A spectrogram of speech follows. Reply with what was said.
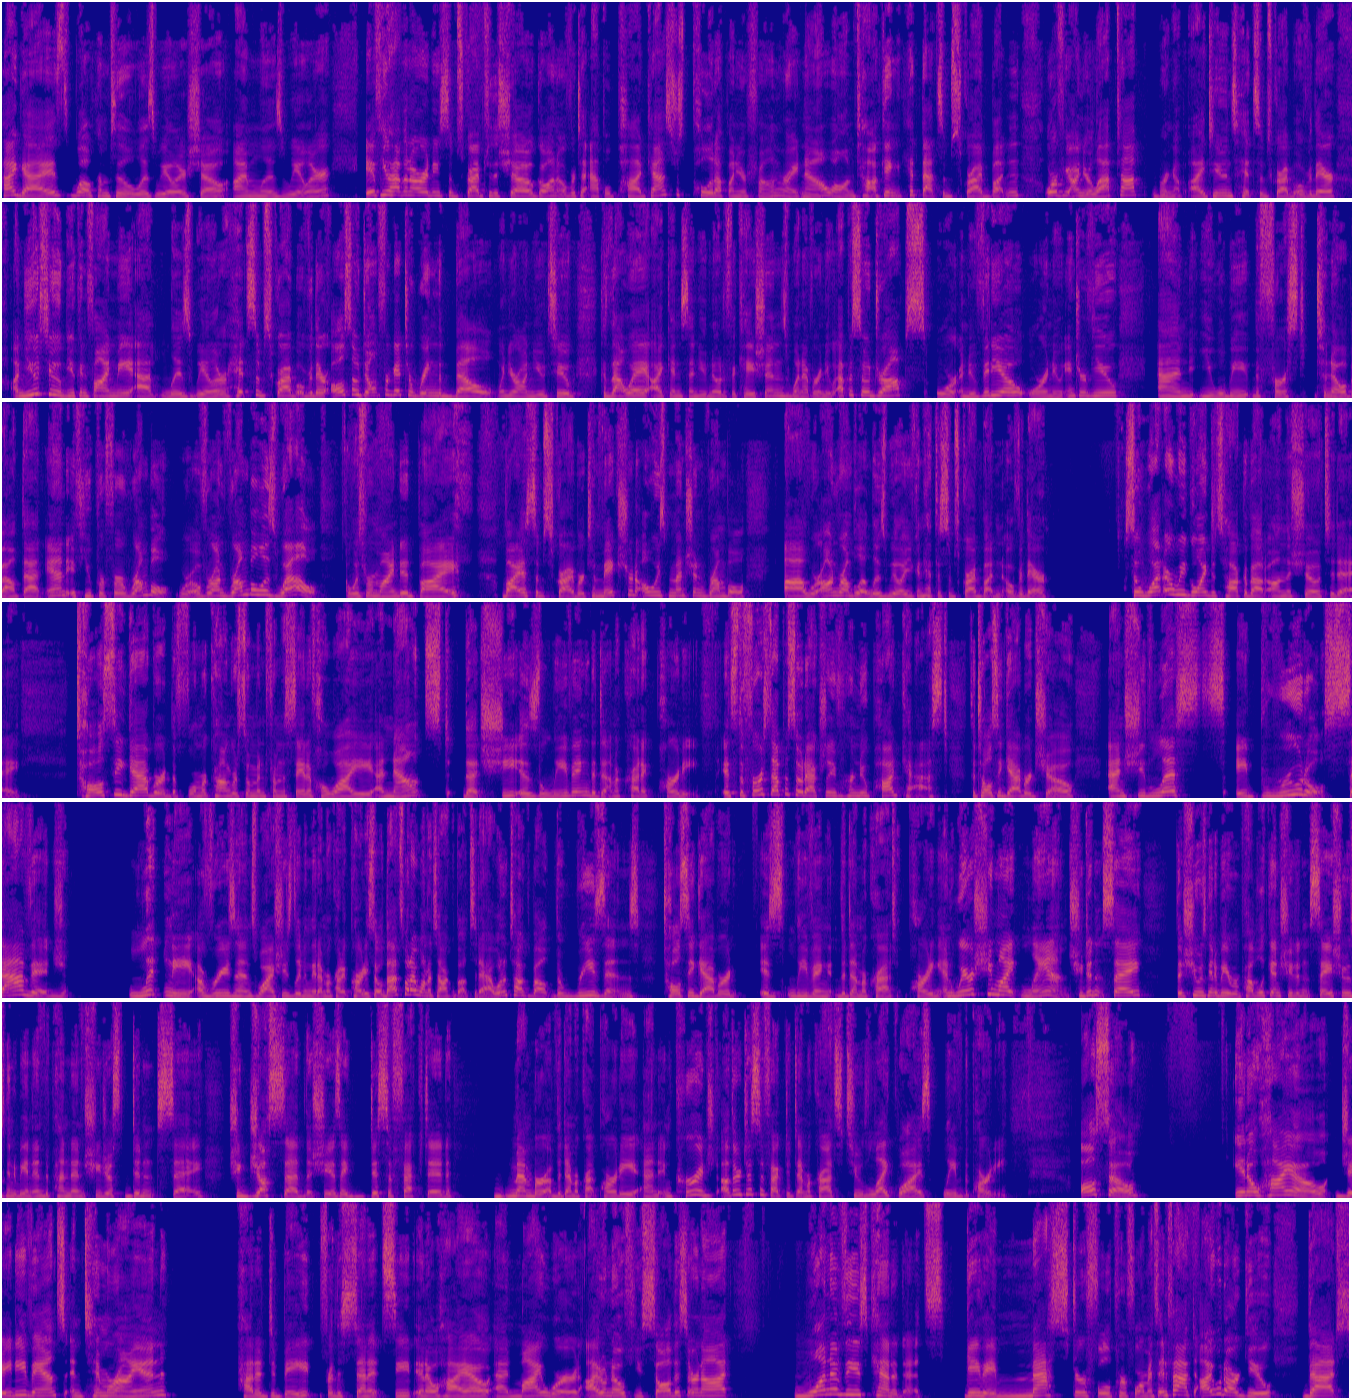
Hi guys, welcome to the Liz Wheeler Show. I'm Liz Wheeler. If you haven't already subscribed to the show, go on over to Apple Podcasts. Just pull it up on your phone right now while I'm talking. Hit that subscribe button. Or if you're on your laptop, bring up iTunes, hit subscribe over there. On YouTube, you can find me at Liz Wheeler. Hit subscribe over there. Also, don't forget to ring the bell when you're on YouTube, because that way I can send you notifications whenever a new episode drops, or a new video, or a new interview and you will be the first to know about that. And if you prefer Rumble, we're over on Rumble as well. I was reminded by by a subscriber to make sure to always mention Rumble. Uh, we're on Rumble at Liz Wheeler. You can hit the subscribe button over there. So, what are we going to talk about on the show today? Tulsi Gabbard, the former congresswoman from the state of Hawaii, announced that she is leaving the Democratic Party. It's the first episode, actually, of her new podcast, The Tulsi Gabbard Show, and she lists a brutal, savage litany of reasons why she's leaving the Democratic Party. So that's what I want to talk about today. I want to talk about the reasons Tulsi Gabbard is leaving the Democrat Party and where she might land. She didn't say that she was going to be a Republican. She didn't say she was going to be an independent. She just didn't say. She just said that she is a disaffected member of the Democrat Party and encouraged other disaffected Democrats to likewise leave the party. Also, in Ohio, J.D. Vance and Tim Ryan had a debate for the Senate seat in Ohio. And my word, I don't know if you saw this or not. One of these candidates gave a masterful performance. In fact, I would argue that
